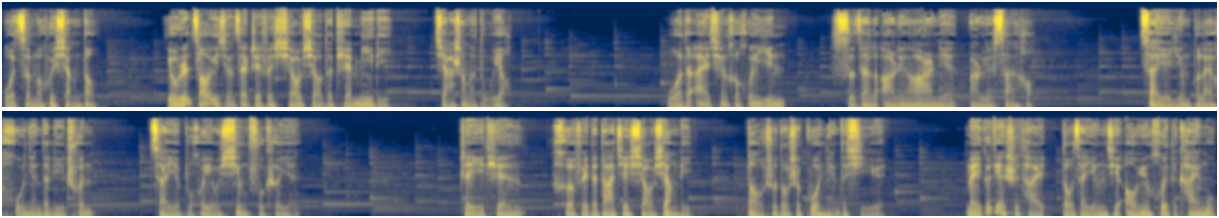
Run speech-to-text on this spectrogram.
我怎么会想到，有人早已经在这份小小的甜蜜里加上了毒药？我的爱情和婚姻死在了二零二二年二月三号，再也迎不来虎年的立春，再也不会有幸福可言。这一天，合肥的大街小巷里，到处都是过年的喜悦，每个电视台都在迎接奥运会的开幕。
